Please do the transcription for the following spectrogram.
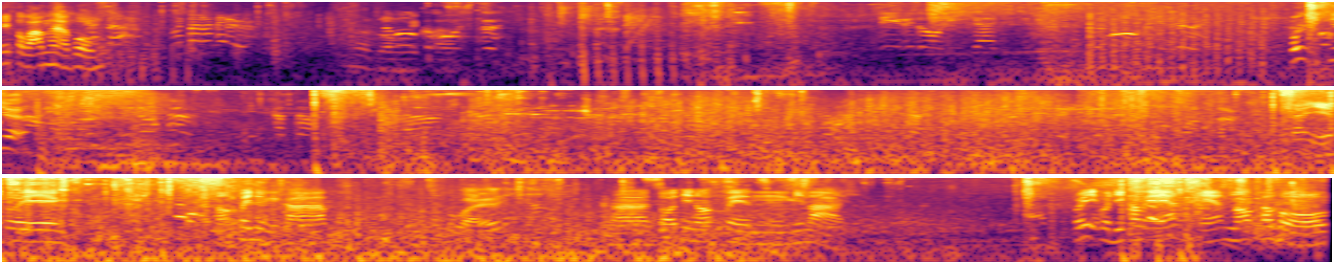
เฮ้ยเขาว้ามาหาผม ลงไม่ทัน เฮ้ยเฮีย ได้เอตัวเองน็อกไปหนึ่งครับ สวย อ่าตัวที่น็อกเป็นมิลาชเฮ้ยสวัสดีครับแอดแอดน็อกครับผม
